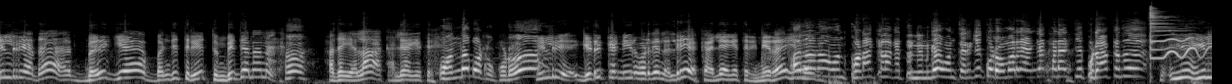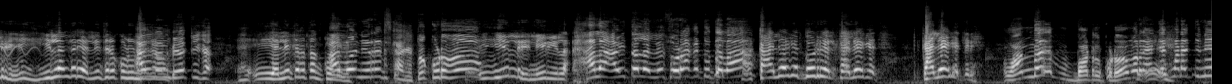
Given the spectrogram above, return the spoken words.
ಇಲ್ರಿ ಅದ. ಬೆಳಿಗ್ಗೆ ಬಂದಿತ್ರಿ ತುಂಬಿದ್ದೆ ನಾನು. ಹಾ. ಅದ ಎಲ್ಲ ಖಾಲಿ ಆಗೈತ್ರಿ. ಒಂದ ಬಾಟಲ್ ಕೊಡು. ಇಲ್ರಿ ಗಿಡಕ್ಕೆ ನೀರ್ ಹೊಡೆದಿಲ್ಲಲ್ರಿ ಖಾಲಿ ಆಗೈತ್ರಿ ನೀರ? ಅಲ್ಲ ನಾ ಒಂದ್ ಕೊಡಾಕ್ ಹೇಳಾಕತ್ತೀನಿ ನಿನ್ಗ ಒಂದ್ ಕೊಡೋ. ಕೊಡು ಮರ ಹಂಗ ಮಾಡಾಕಿ ಕುಡಾಕದ ಇ- ಇಲ್ರಿ. ಇಲ್ಲಂದ್ರೆ ಎಲ್ಲಿ ತರ ಕೊಡು ಅಲ್ಲಿ ನನ್ ಬೇಕೀಗ. ಎಲ್ಲಿ ತರ ತಂದ್ ಕೊಡಿ ಅಲ್ಲೋ ನೀರಡಿಸ್ಕಾಗತ್ತೋ ಕೊಡು. ಇಲ್ರಿ ನೀರಿಲ್ಲ ಅಲ್ಲ ಆಯ್ತಲ್ಲ ಅಲ್ಲಿ ಸೋರಾಕತ್ತಲ್ಲ ಖಾಲಿ ಆಗೈತ್ ನೋಡ್ರಿ ಅಲ್ಲಿ ಖಾಲಿ ಆಗೈತ್. ಖಾಲಿ ಆಗೈತ್ರಿ. ಒಂದ ಬಾಟಲ್ ಕೊಡು. ಮರ ಹಂಗ ಮಾಡಾಕ್ತೀನಿ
